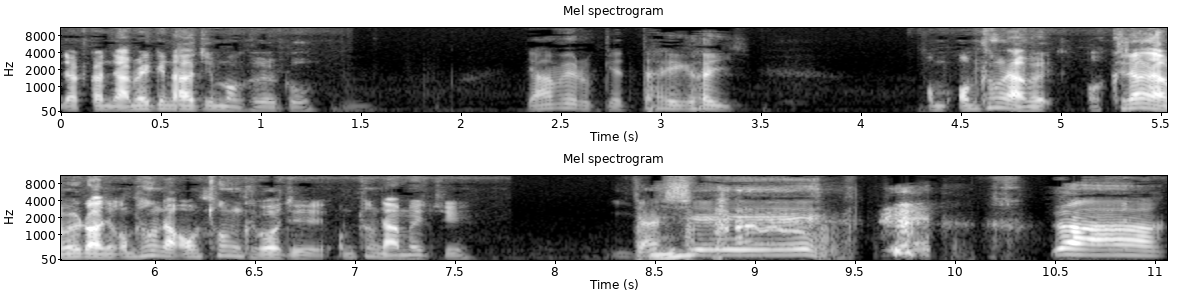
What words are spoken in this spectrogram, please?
약간 야매긴 하지만 그래도 야매로 깼다 이가 이, 엄, 엄청 야매 어, 그냥 야매도 아니고 엄청 야- 엄청 그거지. 엄청 야매지. 이 자식. 으악.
